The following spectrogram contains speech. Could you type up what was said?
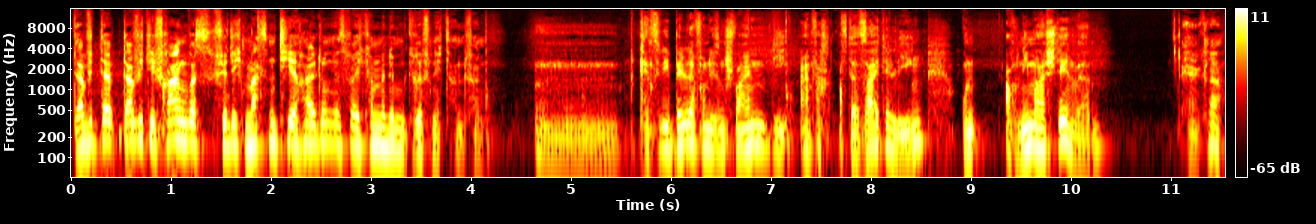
Darf ich, darf, darf ich dich fragen, was für dich Massentierhaltung ist? Weil ich kann mit dem Begriff nichts anfangen. Kennst du die Bilder von diesen Schweinen, die einfach auf der Seite liegen und auch niemals stehen werden? Ja, klar.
